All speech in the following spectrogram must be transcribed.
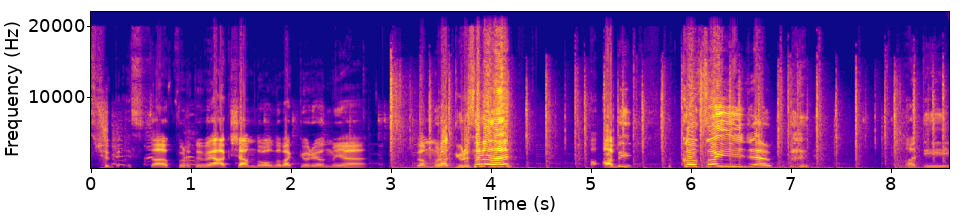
Tübe estağfurullah tübe. Akşam da oldu bak görüyor musun ya? Lan Murat yürüsene lan. A- abi kafayı yiyeceğim. hadi.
